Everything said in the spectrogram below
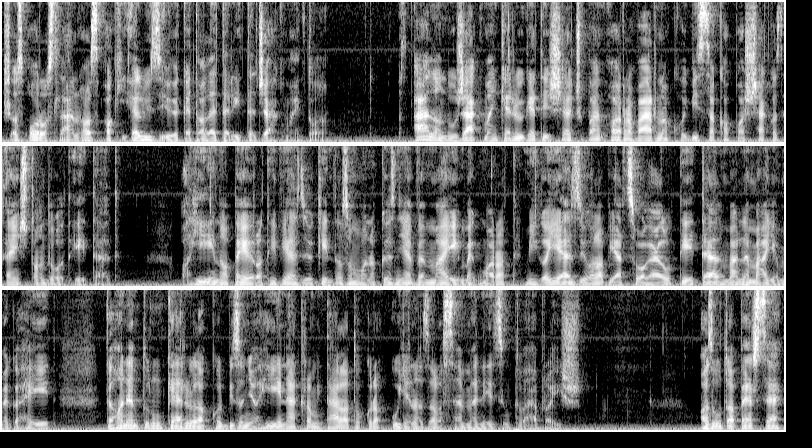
és az oroszlán az, aki elűzi őket a leterített zsákmánytól. Az állandó zsákmány kerülgetéssel csupán arra várnak, hogy visszakaphassák az einstandolt ételt. A hiéna pejoratív jelzőként azonban a köznyelven máig megmaradt, míg a jelző alapját szolgáló tétel már nem állja meg a helyét, de ha nem tudunk erről, akkor bizony a hiénákra, mint állatokra ugyanazzal a szemmel nézzünk továbbra is. Azóta persze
